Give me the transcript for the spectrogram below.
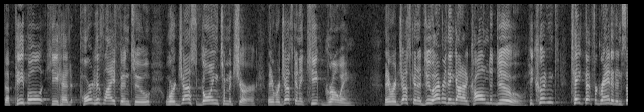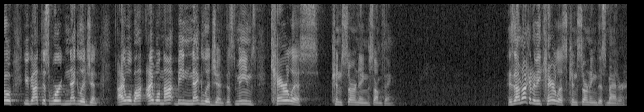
the people he had poured his life into were just going to mature. They were just going to keep growing. They were just going to do everything God had called them to do. He couldn't take that for granted. And so you got this word negligent. I will, I will not be negligent. This means careless concerning something. He said, I'm not going to be careless concerning this matter.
